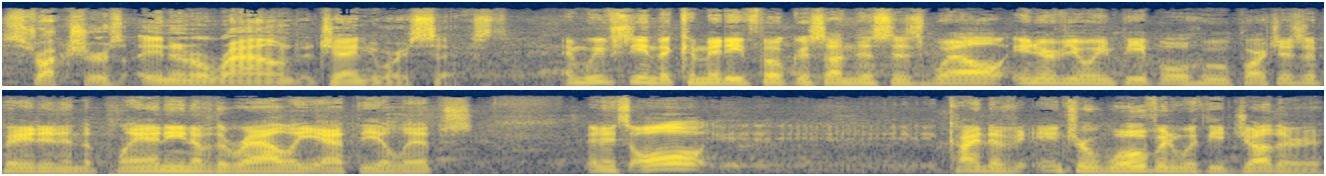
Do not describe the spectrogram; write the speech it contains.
structures in and around January sixth. And we've seen the committee focus on this as well, interviewing people who participated in the planning of the rally at the Ellipse. And it's all eh, kind of interwoven with each other.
